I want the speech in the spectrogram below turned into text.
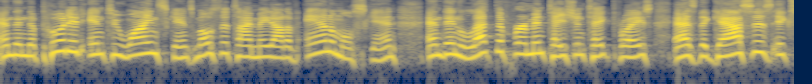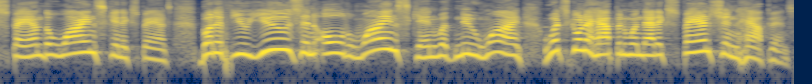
and then to put it into wineskins, most of the time made out of animal skin, and then let the fermentation take place. As the gases expand, the wineskin expands. But if you use an old wineskin with new wine, what's going to happen when that expansion happens?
